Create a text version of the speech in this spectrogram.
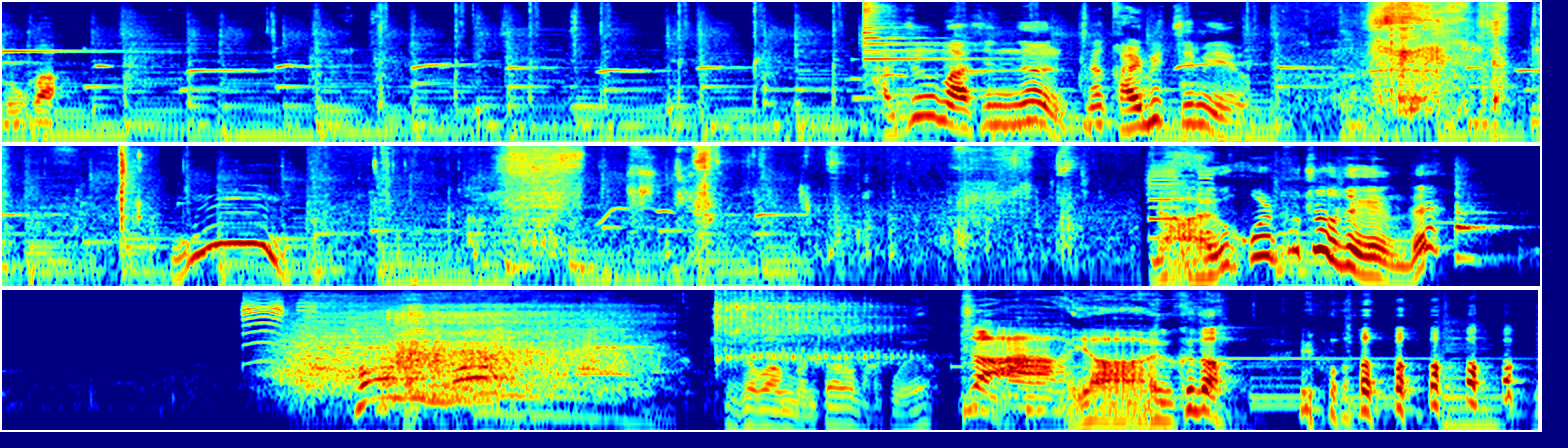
녹아 아주 맛있는 그냥 갈비찜이에요 야 이거 골프 쳐도 되겠는데? 주저가 한번 떨어봤고요. 자, 야 이거 크다.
